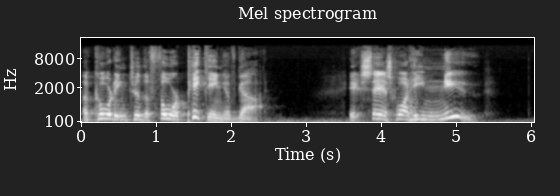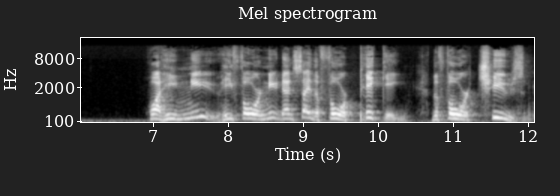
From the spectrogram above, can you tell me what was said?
according to the forepicking of God. It says what He knew what he knew. He foreknew. It doesn't say the forepicking, the forechoosing,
